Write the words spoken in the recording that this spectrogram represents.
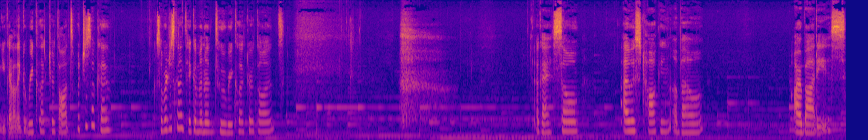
you gotta like recollect your thoughts, which is okay. So we're just gonna take a minute to recollect our thoughts. Okay, so I was talking about our bodies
